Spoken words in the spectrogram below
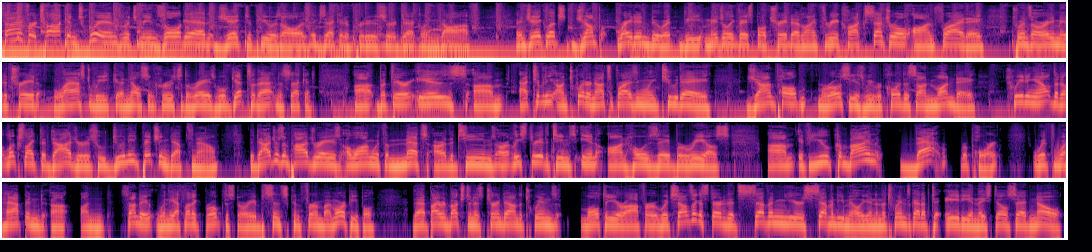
Time for Talking Twins, which means Zulgad, Jake Depew, as always, executive producer Declan Goff. And Jake, let's jump right into it. The Major League Baseball trade deadline, 3 o'clock Central on Friday. Twins already made a trade last week, uh, Nelson Cruz to the Rays. We'll get to that in a second. Uh, but there is um, activity on Twitter, not surprisingly, today. Jon Paul Morosi, as we record this on Monday, tweeting out that it looks like the Dodgers, who do need pitching depth now, the Dodgers and Padres, along with the Mets, are the teams, or at least three of the teams in on Jose Berrios. Um, if you combine that report with what happened uh, on Sunday when the Athletic broke the story, since confirmed by more people, that Byron Buxton has turned down the Twins' multi-year offer, which sounds like it started at seven years, seventy million, and the Twins got up to eighty, and they still said no.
